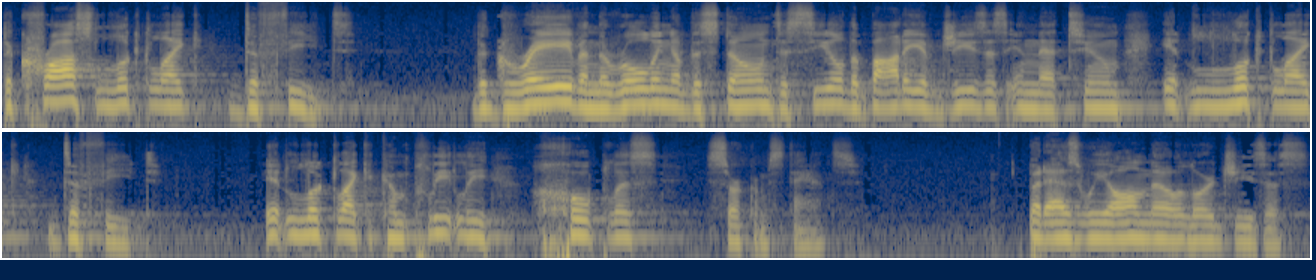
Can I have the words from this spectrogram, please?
The cross looked like defeat. The grave and the rolling of the stone to seal the body of Jesus in that tomb, it looked like defeat. It looked like a completely hopeless circumstance. But as we all know, Lord Jesus,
